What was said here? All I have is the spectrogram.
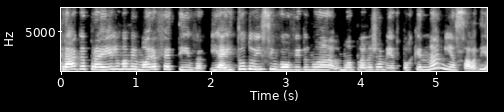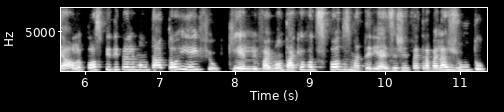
traga para ele uma memória afetiva. E aí tudo isso envolvido no planejamento, porque na minha sala de aula, eu posso pedir para ele montar a Torre Eiffel, que ele vai montar, que eu vou dispor dos materiais e a gente vai trabalhar junto,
